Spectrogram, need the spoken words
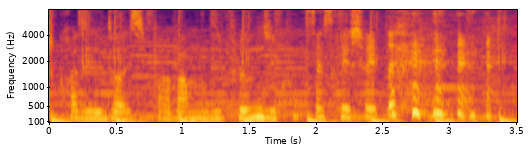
je croise les doigts aussi pour avoir mon diplôme du coup, ça serait chouette.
